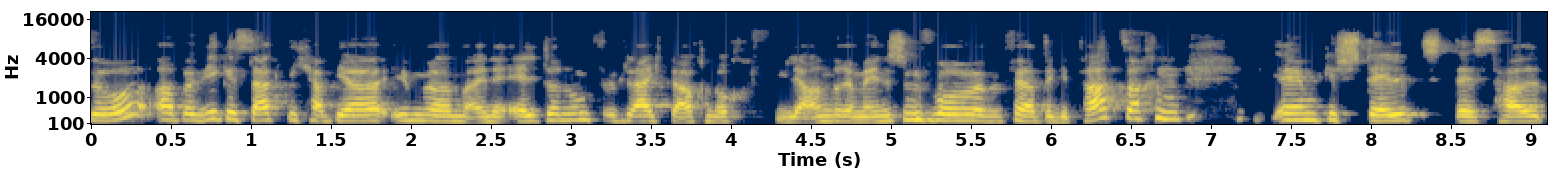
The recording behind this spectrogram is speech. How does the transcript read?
so, aber wie gesagt, ich habe ja immer meine Eltern und vielleicht auch noch viele andere Menschen vor fertige Tatsachen ähm, gestellt. Deshalb,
